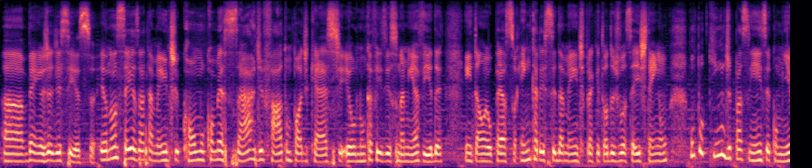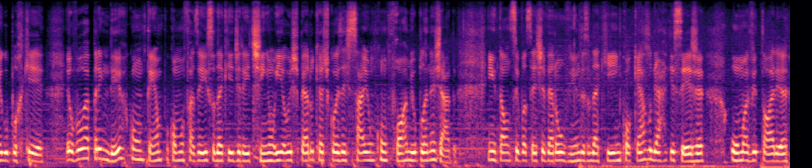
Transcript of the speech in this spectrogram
Uh, bem, eu já disse isso. Eu não sei exatamente como começar de fato um podcast. Eu nunca fiz isso na minha vida. Então eu peço encarecidamente para que todos vocês tenham um pouquinho de paciência comigo, porque eu vou aprender com o tempo como fazer isso daqui direitinho e eu espero que as coisas saiam conforme o planejado. Então, se você estiver ouvindo isso daqui em qualquer lugar que seja, uma vitória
